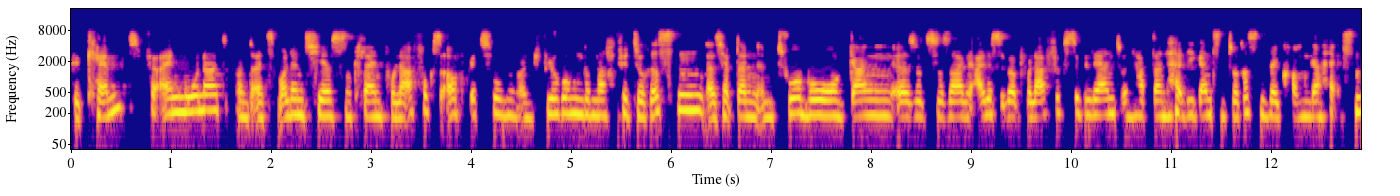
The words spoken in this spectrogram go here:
gecampt für einen Monat und als Volunteers einen kleinen Polarfuchs aufgezogen und Führungen gemacht für Touristen. Also ich habe dann im Turbogang äh, sozusagen alles über Polarfüchse gelernt und habe dann halt die ganzen Touristen willkommen geheißen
